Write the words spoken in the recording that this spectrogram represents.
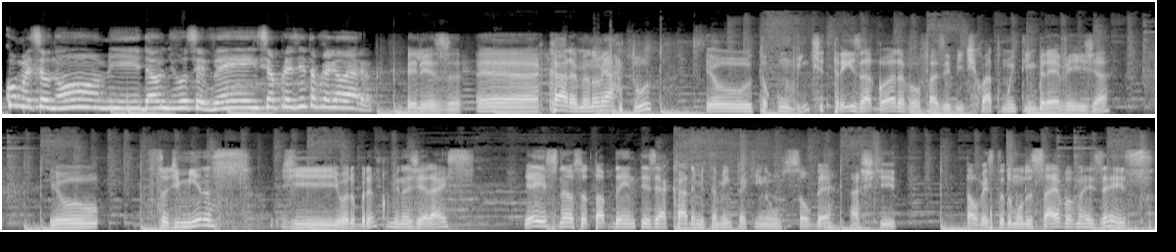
como é seu nome, da onde você vem, se apresenta pra galera. Beleza. É, cara, meu nome é Arthur, eu tô com 23 agora, vou fazer 24 muito em breve aí já. Eu sou de Minas, de Ouro Branco, Minas Gerais. E é isso, né? Eu sou top da NTZ Academy também, pra quem não souber. Acho que talvez todo mundo saiba, mas é isso.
